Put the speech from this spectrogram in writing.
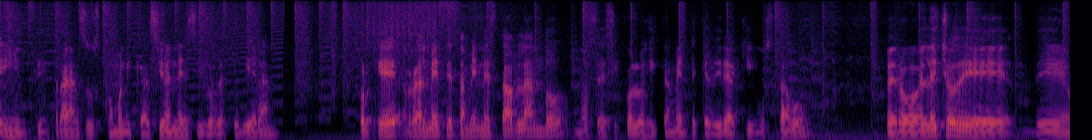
infiltrara en sus comunicaciones y lo detuvieran, porque realmente también está hablando, no sé psicológicamente qué diría aquí Gustavo, pero el hecho de, de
